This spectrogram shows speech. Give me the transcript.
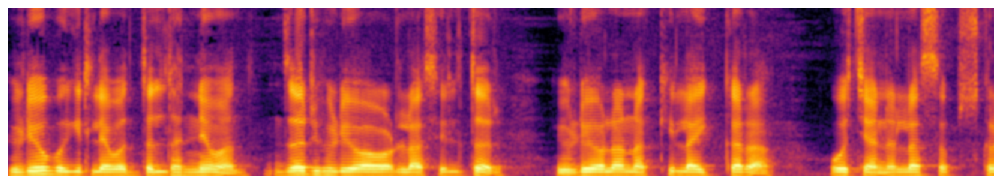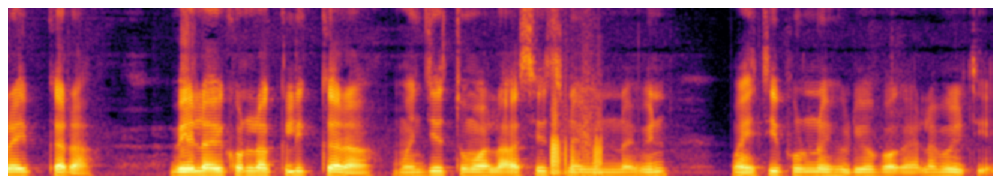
व्हिडिओ बघितल्याबद्दल धन्यवाद. जर व्हिडिओ आवडला असेल तर व्हिडिओला नक्की लाईक करा व चॅनलला सबस्क्राईब करा. बेल आयकॉनला क्लिक करा म्हणजे तुम्हाला असेच नवीन नवीन माहितीपूर्ण व्हिडिओ बघायला मिळतील.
